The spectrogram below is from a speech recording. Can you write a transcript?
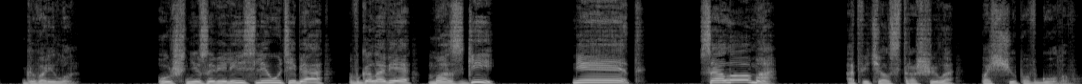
— говорил он. «Уж не завелись ли у тебя в голове мозги?» «Нет, солома!» — отвечал Страшила, пощупав голову.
